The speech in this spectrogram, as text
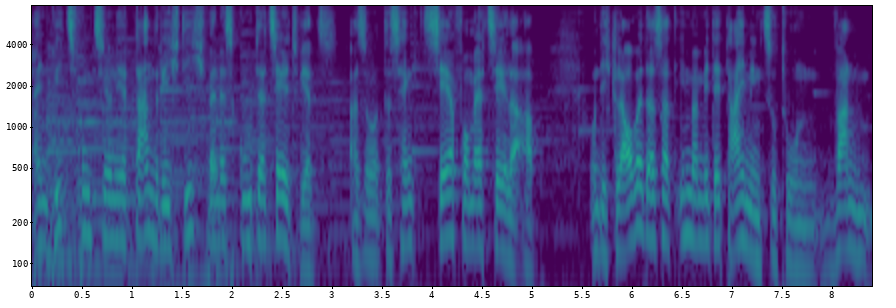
Ein Witz funktioniert dann richtig, wenn es gut erzählt wird. Also das hängt sehr vom Erzähler ab. Und ich glaube, das hat immer mit dem Timing zu tun. Wann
